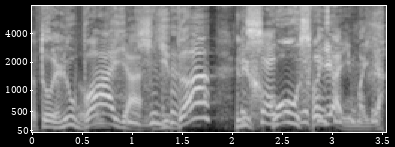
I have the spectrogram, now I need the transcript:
То то всё, любая еда Счастье. легко усвояемая.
